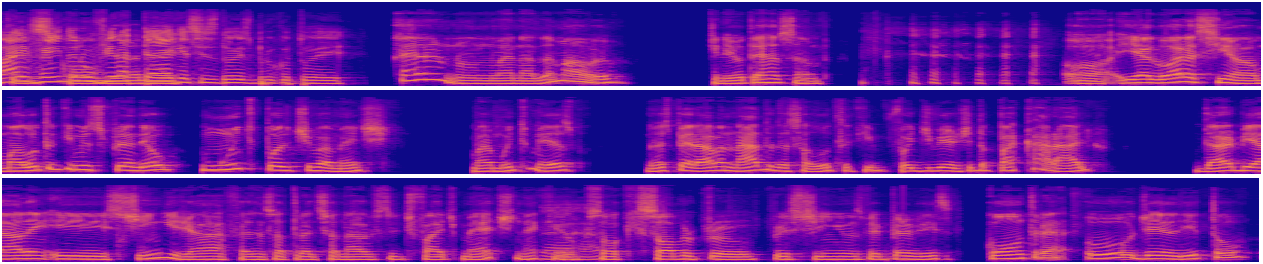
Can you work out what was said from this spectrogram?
Vai vendo, não vira escovando aí. tag esses dois brucutu aí. É, não, não é nada mal, eu. Que nem o Terra Samba. ó, e agora assim, ó, uma luta que me surpreendeu muito positivamente, mas muito mesmo. Não esperava nada dessa luta aqui, foi divertida pra caralho. Darby Allen e Sting já fazendo sua tradicional Street Fight match, né? Que é o só o que sobra pro, pro Sting nos pay-per-views. Contra o Jay Little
